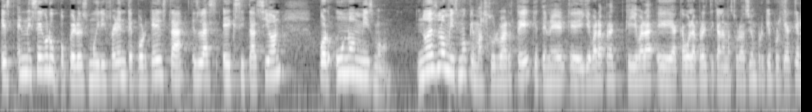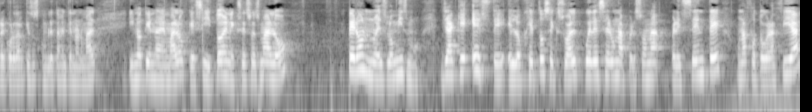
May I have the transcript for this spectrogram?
está en ese grupo, pero es muy diferente, porque esta es la excitación por uno mismo. No es lo mismo que masturbarte, que tener, que llevar a, que llevar a, eh, a cabo la práctica de la masturbación. ¿Por qué? Porque hay que recordar que eso es completamente normal y no tiene nada de malo, que sí, todo en exceso es malo, pero no es lo mismo, ya que este, el objeto sexual puede ser una persona presente, una fotografía,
